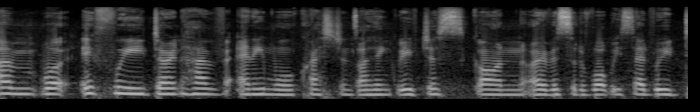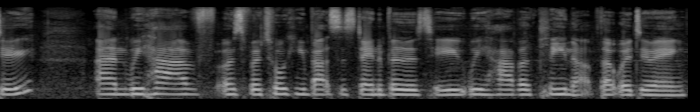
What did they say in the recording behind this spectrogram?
Um, well, if we don't have any more questions, I think we've just gone over sort of what we said we'd do. And we have, as we're talking about sustainability, we have a cleanup that we're doing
